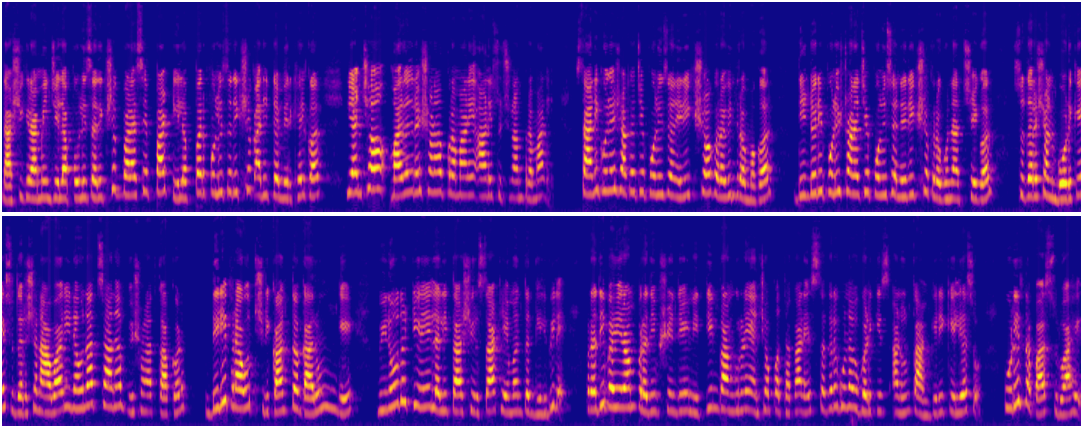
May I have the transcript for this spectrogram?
नाशिक ग्रामीण जिल्हा पोलीस अधीक्षक बाळासाहेब पाटील अप्पर पोलीस अधीक्षक आदित्य मिरखेलकर यांच्या मार्गदर्शनाप्रमाणे आणि सूचनांप्रमाणे स्थानिक गुन्हे शाखेचे पोलीस निरीक्षक रवींद्र मगर दिंडोरी पोलीस ठाण्याचे पोलीस निरीक्षक रघुनाथ शेगर सुदर्शन बोडके सुदर्शन आवारी नवनाथ सानप विश्वनाथ काकड दिलीप राऊत श्रीकांत गारुंगे विनोद टिळे ललिता शिरसाट हेमंत गिलबिले प्रदीप बहिराम प्रदीप शिंदे नितीन गांगुर्णे यांच्या पथकाने सदर गुन्हा उघडकीस आणून कामगिरी केली असून पुढील तपास सुरू आहे.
